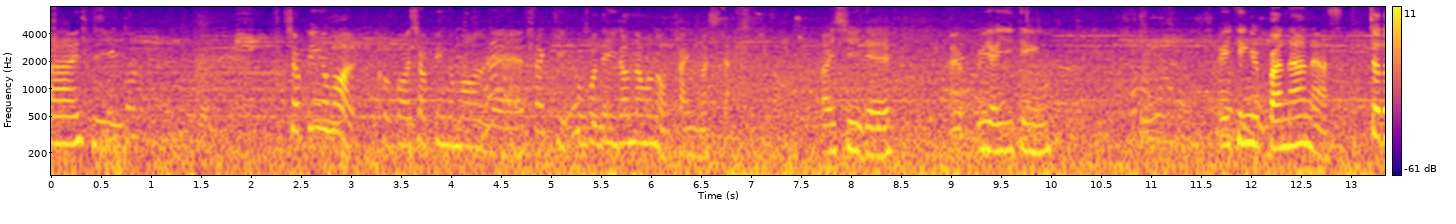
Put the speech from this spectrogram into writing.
I see ショッピングモール。ここショッピングモールでさっきここでいろんなものを買いました。美味しいです。We are eating eating bananas ちょ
